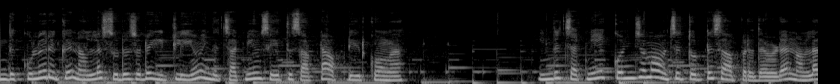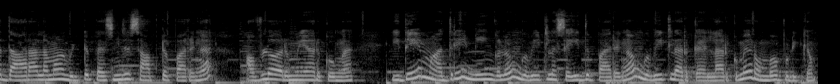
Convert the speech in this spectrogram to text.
இந்த குளிருக்கு நல்ல சுட சுட இட்லியும் இந்த சட்னியும் சேர்த்து சாப்பிட்டா அப்படி இருக்குங்க. இந்த சட்னியை கொஞ்சமாக வச்சு தொட்டு சாப்பிட்றத விட நல்லா தாராளமாக விட்டு பிசைஞ்சு சாப்பிட்டு பாருங்க. அவ்வளோ அருமையாக இருக்குங்க. இதே மாதிரி நீங்களும் உங்கள் வீட்டில் செய்து பாருங்கள் உங்கள் வீட்டில் இருக்க எல்லாருக்குமே ரொம்ப பிடிக்கும்.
